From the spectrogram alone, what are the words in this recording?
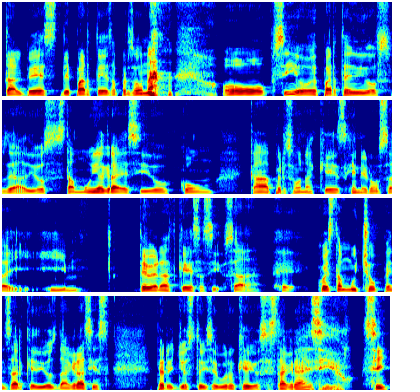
tal vez de parte de esa persona o sí, o de parte de Dios. O sea, Dios está muy agradecido con cada persona que es generosa y, de verdad que es así. O sea, eh, cuesta mucho pensar que Dios da gracias, pero yo estoy seguro que Dios está agradecido. Sí.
